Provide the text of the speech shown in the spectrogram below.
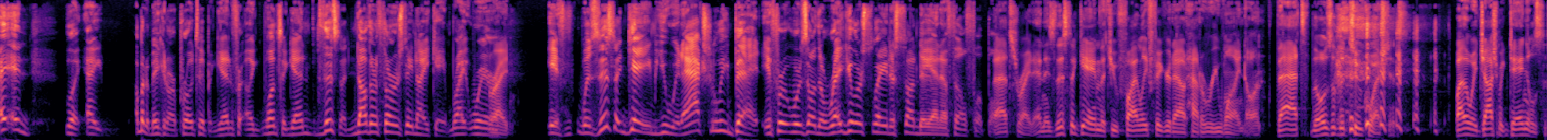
And, and look, I, I'm going to make it our pro tip again for like once again. This is another Thursday night game, right? Where Right. If was this a game you would actually bet if it was on the regular slate of Sunday NFL football? That's right. And is this the game that you finally figured out how to rewind on? That's those are the two questions. By the way, Josh McDaniels,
